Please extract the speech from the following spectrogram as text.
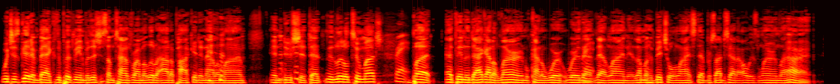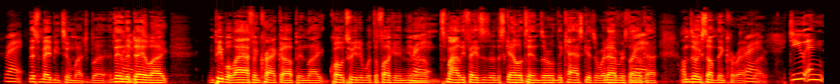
Which is good and bad because it puts me in a position sometimes where I'm a little out of pocket and out of line and do shit that a little too much. Right. But at the end of the day, I got to learn kind of where where that Right. that line is. I'm a habitual line stepper, so I just got to always learn. Like, all right, Right. this may be too much, but at the end of the day, like when people laugh and crack up and like quote tweet it with the fucking you know Right. smiley faces or the skeletons or the caskets or whatever, it's like Right. okay, I'm doing something correct. Right. Like, Do you and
